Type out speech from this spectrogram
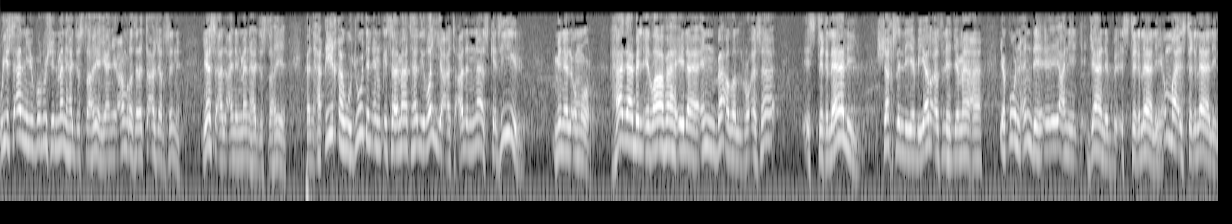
ويسألني يقول وش المنهج الصحيح؟ يعني عمره 13 سنة. يسأل عن المنهج الصحيح. فالحقيقة وجود الانقسامات هذه ضيعت على الناس كثير من الأمور. هذا بالإضافة إلى أن بعض الرؤساء استغلالي الشخص اللي يبي يرأس له جماعة يكون عنده يعني جانب استغلالي إما استغلال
